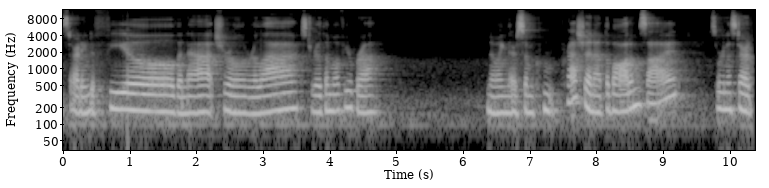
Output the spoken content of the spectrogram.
Starting to feel the natural, relaxed rhythm of your breath. Knowing there's some compression at the bottom side. So we're going to start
